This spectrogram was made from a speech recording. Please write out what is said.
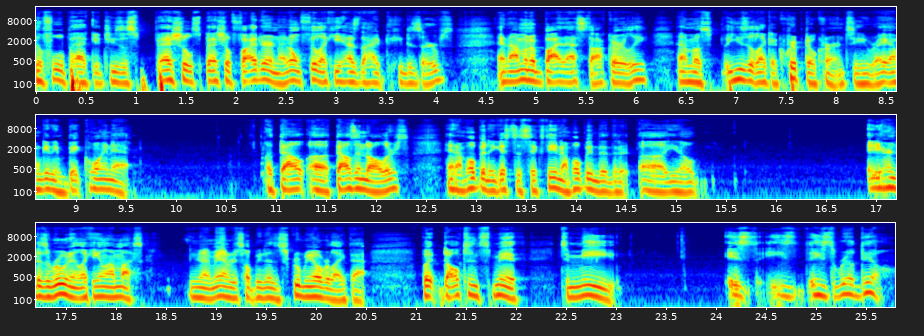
the full package. He's a special, special fighter, and I don't feel like he has the hype he deserves. And I'm gonna buy that stock early, and I'm gonna use it like a cryptocurrency, right? I'm getting Bitcoin at a thousand dollars, and I'm hoping it gets to sixty, and I'm hoping that uh, you know Eddie Hearn doesn't ruin it like Elon Musk. You know what I mean? I'm just hoping he doesn't screw me over like that. But Dalton Smith, to me, is he's he's the real deal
